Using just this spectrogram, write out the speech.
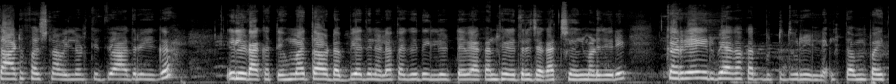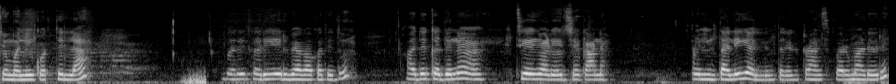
ತಾಟ್ ಫಸ್ಟ್ ನಾವು ಇಲ್ಲಿ ನೋಡ್ತಿದ್ವಿ, ಆದ್ರೆ ಈಗ ಇಲ್ಲಿ ಇಡಾಕತ್ತೀವಿ. ಮತ್ತು ಆ ಡಬ್ಬಿ ಅದನ್ನೆಲ್ಲ ತೆಗೆದು ಇಲ್ಲಿ ಇಟ್ಟೇವೆ. ಯಾಕಂತ ಹೇಳಿದ್ರೆ ಜಾಗ ಚೇಂಜ್ ಮಾಡಿದ್ವಿ ರೀ ಕರಿಯ ಇರ್ಬಿ ಆಗಾಕತ್ ಬಿಟ್ಟಿದ್ವಿ ರೀ ಇಲ್ಲಿ ತಂಪೈತೆ ಮನೆಗೆ ಗೊತ್ತಿಲ್ಲ. ಬರೀ ಕರಿ ಇರ್ಬಿ ಆಗಾಕತ್ತಿದ್ವು. ಅದಕ್ಕೆ ಅದನ್ನು ಚೇಂಜ್ ಮಾಡೀವ್ರಿ ಜಗಾನ. ಇಲ್ಲಿನ ತಲೆಗೆ, ಅಲ್ಲಿನ ತಲೆಗೆ ಟ್ರಾನ್ಸ್ಫರ್ ಮಾಡೀವ್ರಿ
